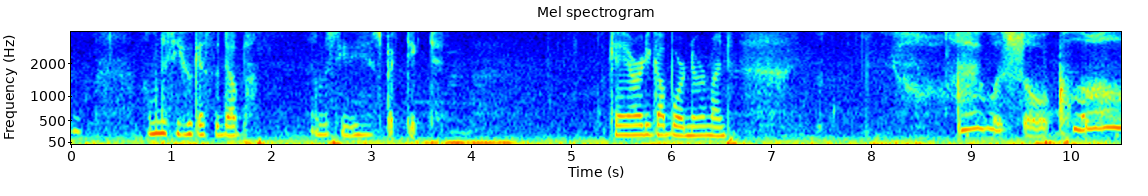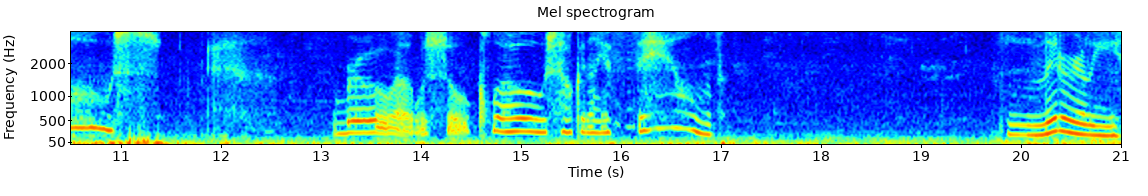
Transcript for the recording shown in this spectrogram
I'm gonna see who gets the dub. I'm gonna see the spectate. Okay, I already got bored. Never mind. I was so close. Bro, I was so close. How could I have failed? Literally.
